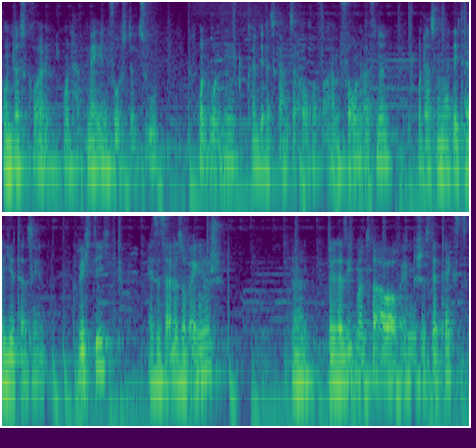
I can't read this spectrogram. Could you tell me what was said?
runterscrollen und habt mehr Infos dazu. Und unten könnt ihr das Ganze auch auf eurem Phone öffnen und das nochmal detaillierter sehen. Wichtig, es ist alles auf Englisch. Ne? Bilder sieht man zwar, aber auf Englisch ist der Text.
